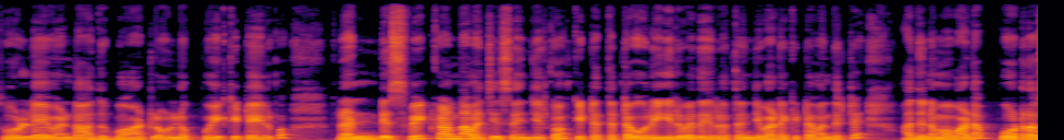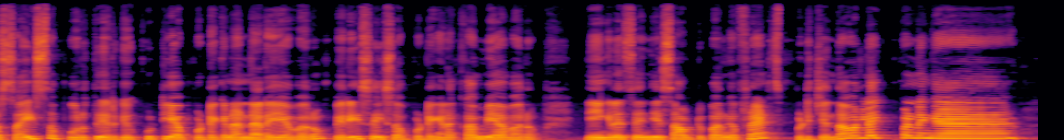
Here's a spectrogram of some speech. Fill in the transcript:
சொல்லே வேண்டாம். அது பாட்டில் உள்ளே போய்கிட்டே இருக்கும். ரெண்டு ஸ்வீட் கார்ன் தான் வச்சு செஞ்சுருக்கோம். கிட்டத்தட்ட ஒரு இருபது இருபத்தஞ்சி வடை வந்துட்டு அது நம்ம வடை போடுற சைஸை பொறுத்து இருக்குது குட்டியாக போட்டிங்கன்னா நிறைய வரும் பெரிய சைஸாக போட்டிங்கன்னா கம்மியாக வரும். நீங்களும் செஞ்சு சாப்பிட்டு பாருங்கள் ஃப்ரெண்ட்ஸ் பிடிச்சிருந்தா ஒரு லைக் பண்ணுங்கள்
